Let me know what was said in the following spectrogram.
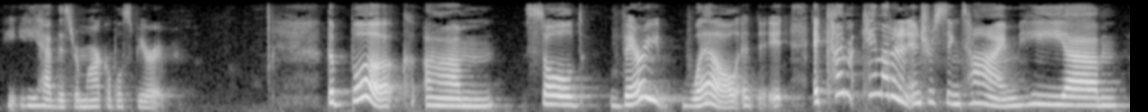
He, he had this remarkable spirit. The book um, sold very well. It, it, it came, came out at an interesting time. He, um,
